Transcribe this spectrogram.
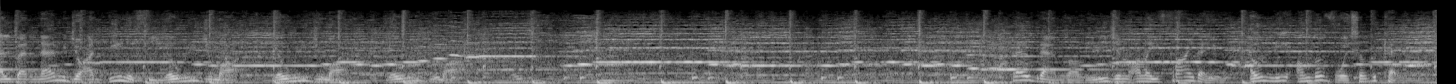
البرنامج الدين في يوم الجمعة يوم الجمعة يوم الجمعة Programs of religion on a Friday, only on the voice of the Cape.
